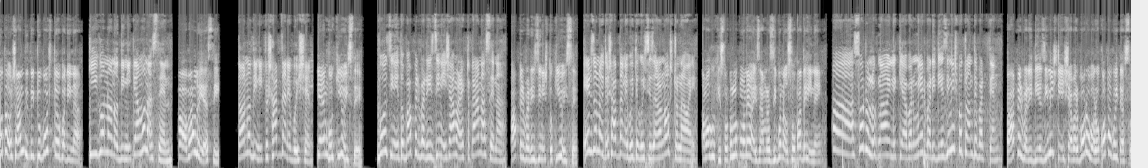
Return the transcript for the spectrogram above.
কোথাও শান্তিতে একটু বসতেও পারি না। কি গো ননদিনী কেমন আছেন? ভালোই আছি। ননদিনী একটু সাবধানে বইসেন কেন গো কি হইছে? বলছিনি তো বাপের বাড়ির জিনিস আমার একটা টান আছে না। বাপের বাড়ির জিনিস তো কি হইছে? এর জন্যই তো সাবধানে বইতে কইছি যেন নষ্ট না হয়। আমাকে কি ছোট লোক মনে হয় যে আমরা জীবনেও সোফা দেখি নাই? আহ, ছোট লোক না হইলে কি আবার মেয়ের বাড়ি দিয়ে জিনিসপত্র আনতে পারতেন? বাপের বাড়ি দিয়ে জিনিস নিয়ে এসে আবার বড় বড় কথা কইতাছো?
